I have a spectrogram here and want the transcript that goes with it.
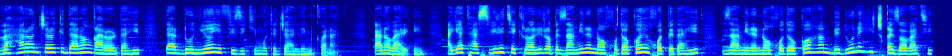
و هر آنچه را که در آن قرار دهید در دنیای فیزیکی متجلی می کند. بنابراین اگر تصویری تکراری را به زمیر ناخداگاه خود بدهید زمیر ناخداگاه هم بدون هیچ قضاوتی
